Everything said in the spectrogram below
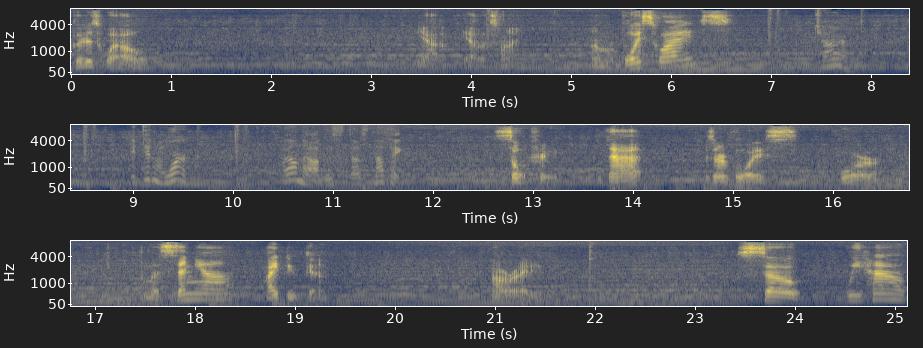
good as well. Yeah, yeah, that's fine. Um, voice-wise, Charmed. It didn't work. Well, now, this does nothing. sultry. That is our voice for Messenia Aeducan. Alrighty. So we have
